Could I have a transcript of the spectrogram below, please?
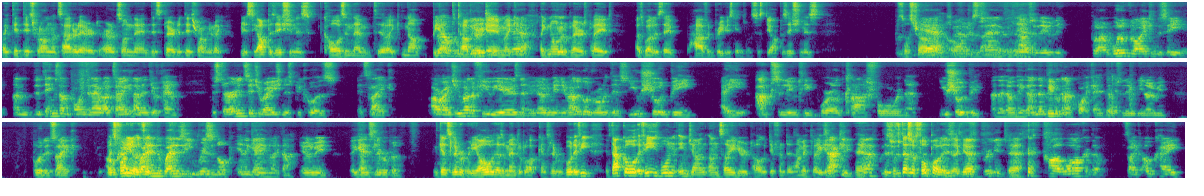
like did this wrong on Saturday or, or on Sunday and this player did this wrong. You're like it's the opposition is causing them to like not be No, at the top of their game. Like you know like none of the players played as well as they have in previous games. It's just the opposition is so strong. Yeah, better 100%, yeah. absolutely. But I would have liked to see, and the things I'm pointing out, I've taken that into account. The Sterling situation is because it's like, all right, you've had a few years now, you know what I mean? You've had a good run at this. You should be a absolutely world class forward now. You should be, and I don't think, and then people can have quiet games, Yeah. absolutely, you know what I mean? But it's like, it's okay, funny though, when when has he risen up in a game like that? You know what I mean? Against Liverpool. against Liverpool, he always has a mental block against Liverpool. But if he if that goal if he's won in John on side, you're talking different dynamic. Like exactly. yeah. Yeah. That's This what- is- that's what this- football is, this like, yeah. brilliant. Yeah. yeah. Kyle Walker though, it's like okay,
